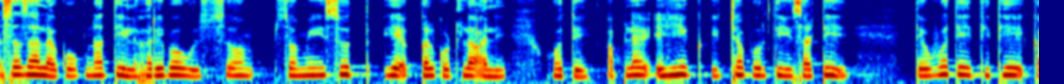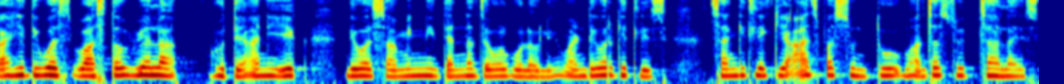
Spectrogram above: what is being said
असा झाला कोकणातील हरिभाऊ सम समीसूत हे अक्कलकोटला आले होते. आपल्या ही इच्छापूर्तीसाठी तेव्हा ते तिथे काही दिवस वास्तव्याला होते आणि एक दिवस स्वामींनी त्यांना जवळ बोलावले. मांडीवर घेतलेस. सांगितले की आजपासून तू माझा सूत झालायस.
